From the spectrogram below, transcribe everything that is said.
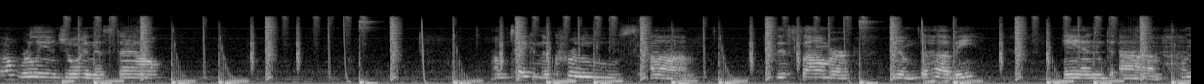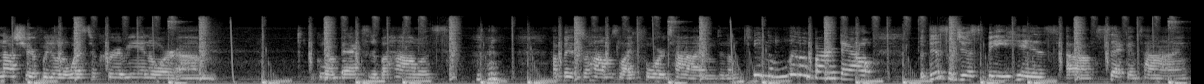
I'm really enjoying this style. Cruise um, this summer in the hubby. And um, I'm not sure if we're doing the Western Caribbean or um, going back to the Bahamas. I've been to the Bahamas like four times and I'm getting a little burnt out. But this will just be his uh, second time.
